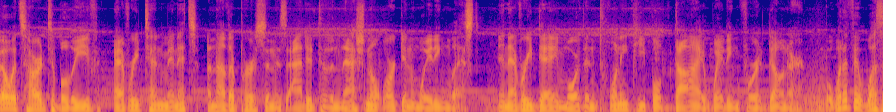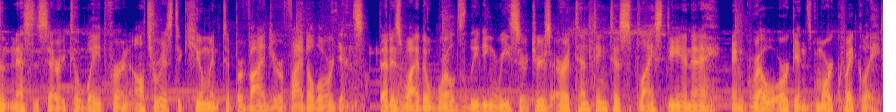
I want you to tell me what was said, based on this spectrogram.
Though it's hard to believe, every 10 minutes, another person is added to the National Organ Waiting List, and every day more than 20 people die waiting for a donor. But what if it wasn't necessary to wait for an altruistic human to provide your vital organs? That is why the world's leading researchers are attempting to splice DNA and grow organs more quickly.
